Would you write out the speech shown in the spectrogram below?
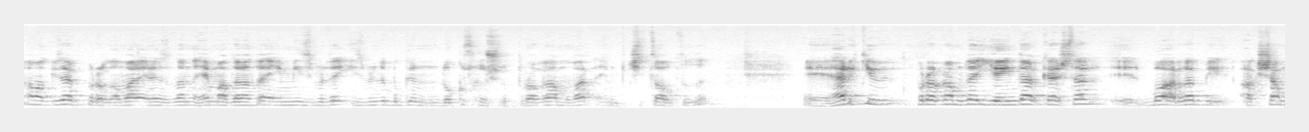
Ama güzel bir program var. En azından hem Adana'da hem İzmir'de. İzmir'de bugün 9 koşulu programı var. Hem çift altılı. Ee, her iki programda yayında arkadaşlar. Ee, bu arada bir akşam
